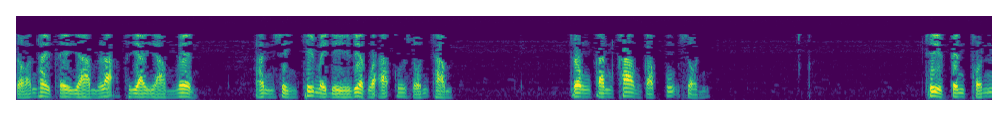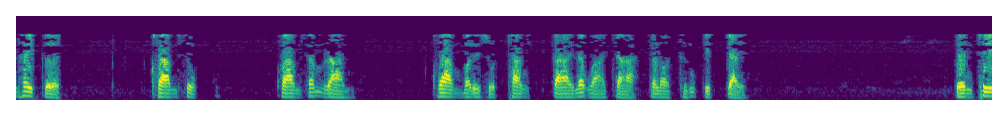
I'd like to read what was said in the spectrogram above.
สอนให้พยายามละพยายามเว้น อันสิ่งที่ไม่ดีเรียกว่าอากุศลธรรม ตรงกันข้ามกับกุศล ที่เป็นผลให้เกิด ความสุข ความสำราญ ความบริสุทธิ์ทางกายและวาจาตลอดถึงจิตใจ เป็นที่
